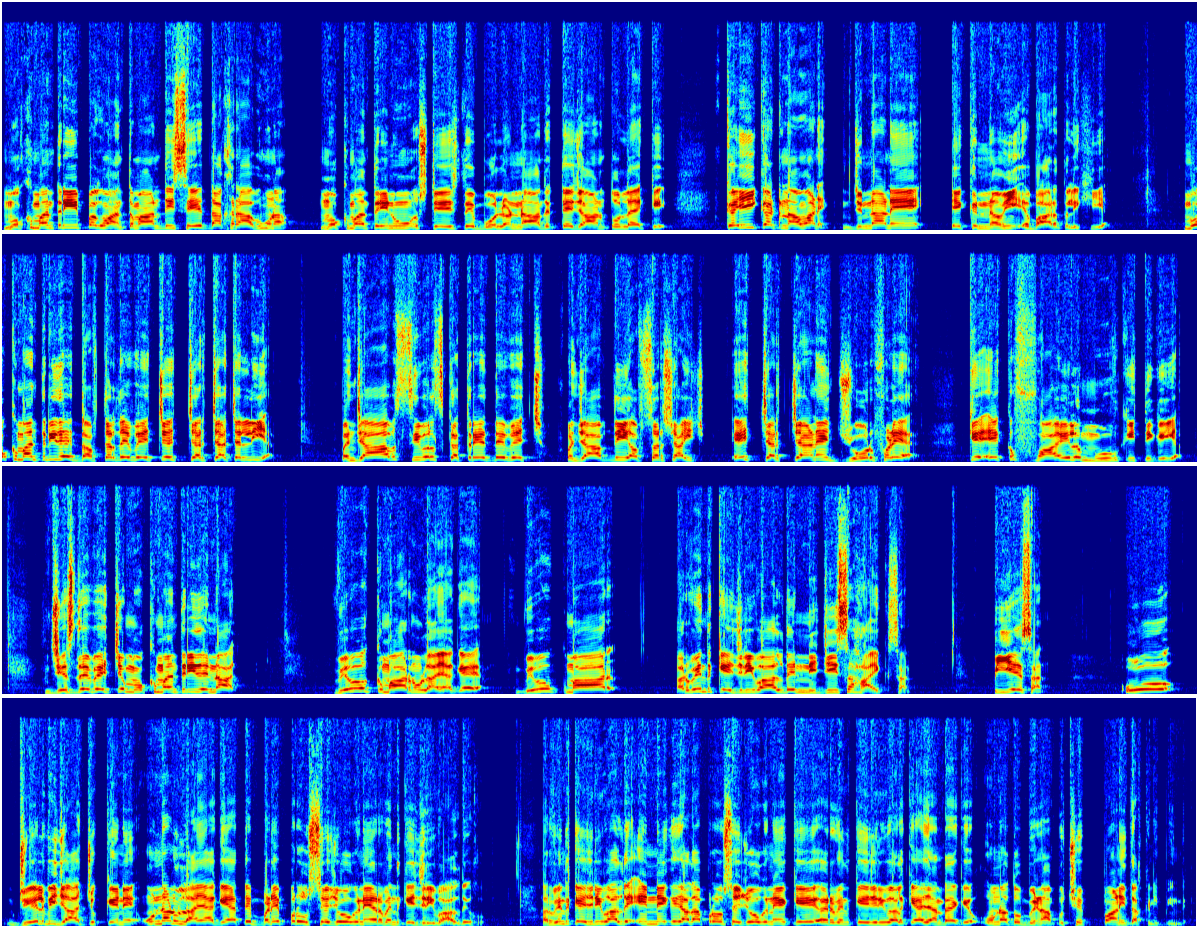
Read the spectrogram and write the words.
ਮੁੱਖ ਮੰਤਰੀ ਭਗਵੰਤ ਮਾਨ ਦੀ ਸਿਹਤ ਦਾ ਖਰਾਬ ਹੋਣਾ ਮੁੱਖ ਮੰਤਰੀ ਨੂੰ ਸਟੇਜ ਤੇ ਬੋਲਣ ਨਾ ਦਿੱਤੇ ਜਾਣ ਤੋਂ ਲੈ ਕੇ ਕਈ ਘਟਨਾਵਾਂ ਨੇ, ਜਿਨ੍ਹਾਂ ਨੇ ਇੱਕ ਨਵੀਂ ਇਬਾਰਤ ਲਿਖੀ ਹੈ। ਮੁੱਖ ਮੰਤਰੀ ਦੇ ਦਫ਼ਤਰ ਦੇ ਵਿੱਚ ਚਰਚਾ ਚੱਲੀ ਹੈ। ਪੰਜਾਬ ਸਿਵਲ ਸਕੱਤਰੇਤ ਦੇ ਵਿੱਚ ਪੰਜਾਬ ਦੀ ਅਫਸਰਸ਼ਾਹੀ 'ਚ ਇਹ ਚਰਚਾ ਨੇ ਜ਼ੋਰ ਫੜਿਆ ਕਿ ਇੱਕ ਫਾਈਲ ਮੂਵ ਕੀਤੀ ਗਈ ਹੈ, ਜਿਸ ਦੇ ਵਿੱਚ ਮੁੱਖ ਮੰਤਰੀ ਦੇ ਨਾਲ ਵਿਭਵ ਕੁਮਾਰ ਨੂੰ ਲਾਇਆ ਗਿਆ ਹੈ। ਵਿਭਵ ਕੁਮਾਰ ਅਰਵਿੰਦ ਕੇਜਰੀਵਾਲ ਦੇ ਨਿੱਜੀ ਸਹਾਇਕ ਸਨ। ਪੀਏ ਸਨ। ਉਹ ਜੇਲ੍ਹ ਵੀ ਜਾ ਚੁੱਕੇ ਨੇ, ਉਹਨਾਂ ਨੂੰ ਲਾਇਆ ਗਿਆ ਤੇ ਬੜੇ ਭਰੋਸੇਯੋਗ ਨੇ ਅਰਵਿੰਦ ਕੇਜਰੀਵਾਲ ਦੇ ਉਹ। ਅਰਵਿੰਦ ਕੇਜਰੀਵਾਲ ਦੇ ਇੰਨੇ ਕੁ ਜ਼ਿਆਦਾ ਭਰੋਸੇਯੋਗ ਨੇ ਕਿ ਅਰਵਿੰਦ ਕੇਜਰੀਵਾਲ ਕਿਹਾ ਜਾਂਦਾ ਹੈ ਕਿ ਉਹਨਾਂ ਤੋਂ ਬਿਨਾਂ ਪੁੱਛੇ ਪਾਣੀ ਤੱਕ ਨਹੀਂ ਪੀਂਦੇ।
